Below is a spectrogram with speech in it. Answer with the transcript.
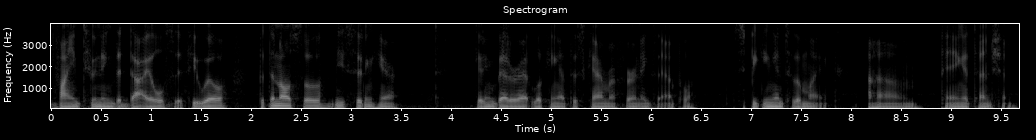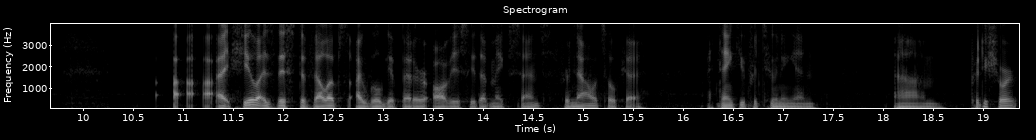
fine-tuning the dials if you will but then also me sitting here getting better at looking at this camera for an example speaking into the mic, um, paying attention. I, I feel as this develops, I will get better. Obviously, that makes sense. For now, it's okay. I thank you for tuning in. Um, pretty short.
